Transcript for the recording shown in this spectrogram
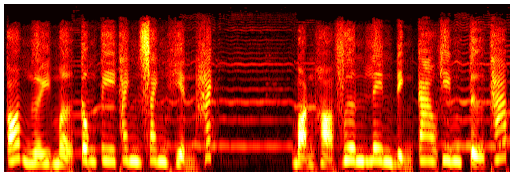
Có người mở công ty thanh danh hiển hách. Bọn họ vươn lên đỉnh cao kim tự tháp.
